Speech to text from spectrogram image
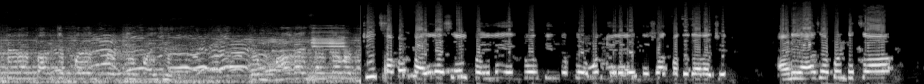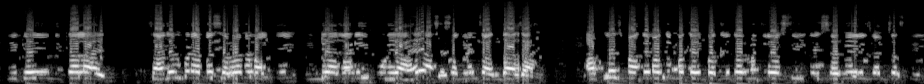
तेरा तारखेपर्यंत पेटलं पाहिजे. तर महागाई सरकारला आपण पाहिलं असेल पहिले एक दोन तीन टप्पे होऊन गेलेले देशात मतदानाचे. आणि आज आपण त्याचा जे काही निकाल आहेत साधारणपणे आपल्या सर्वांना माहिती आहे इंडिया आघाडी पुढे आहे असा सगळ्यांचा अंदाज आहे. आपल्याच माध्यमातून मग काही पत्रकार मित्र असतील काही सर्वे रिझल्ट असतील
